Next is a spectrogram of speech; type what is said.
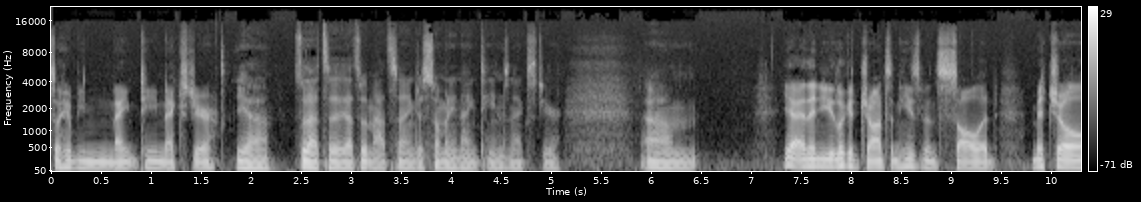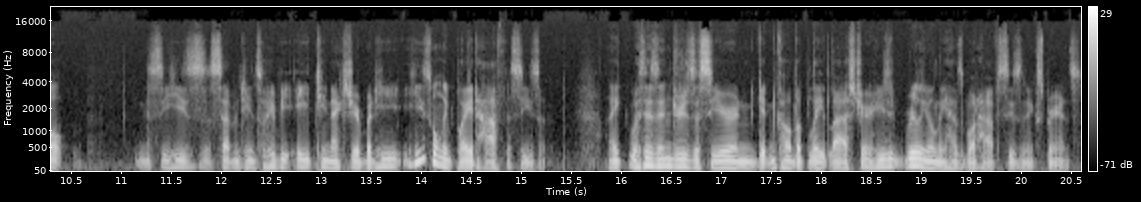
So he'll be 19 next year. Yeah. So that's a, that's what Matt's saying. Just so many 19s next year. Um, Yeah, and then you look at Johnson; he's been solid. Mitchell, see, he's 17, so he'll be 18 next year. But he he's only played half a season. Like with his injuries this year and getting called up late last year, he really only has about half a season experience,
